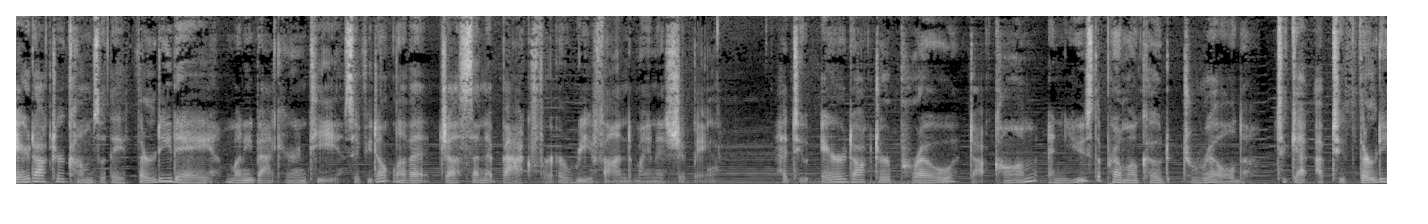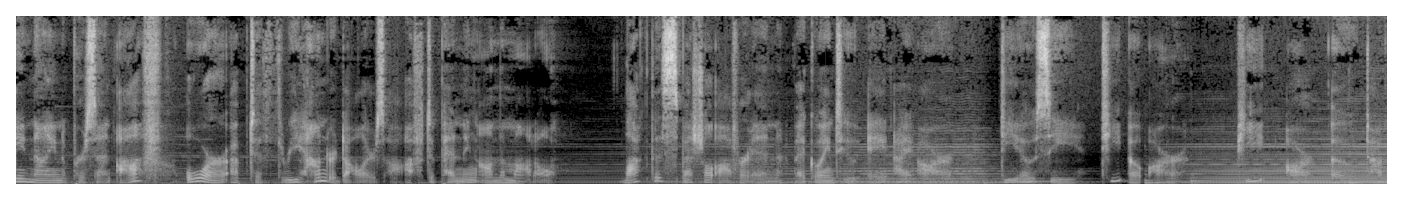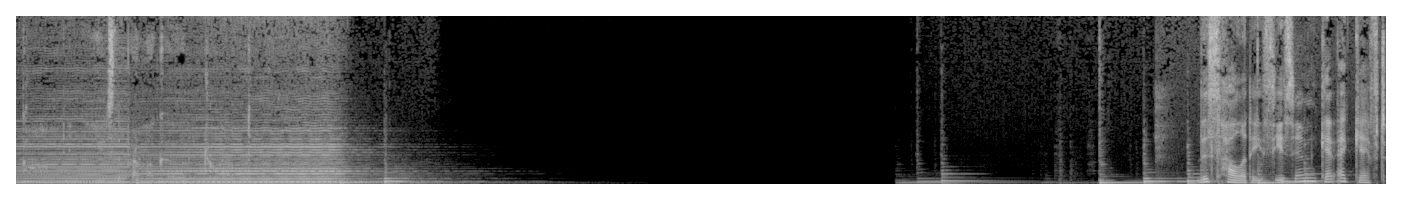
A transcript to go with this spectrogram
Air Doctor comes with a 30 day money back guarantee, so if you don't love it, just send it back for a refund minus shipping. Head to airdoctorpro.com and use the promo code DRILLED to get up to 39% off or up to $300 off, depending on the model. Lock this special offer in by going to AIRDOCTORPRO.com and use the promo code DRILLED. This holiday season, get a gift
